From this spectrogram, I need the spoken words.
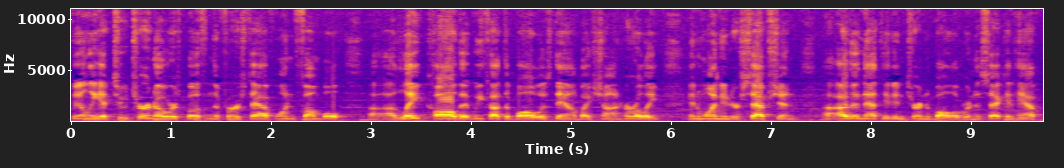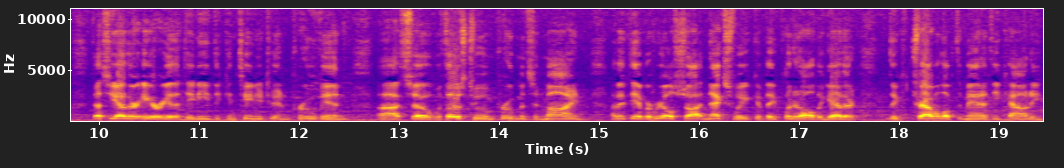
They only had two turnovers, both in the first half, one fumble, uh, a late call that we thought the ball was down by Sean Hurley, and one interception. Uh, other than that, they didn't turn the ball over in the second half. That's the other area that they need to continue to improve in. Uh, so with those two improvements in mind, I think they have a real shot next week if they put it all together to travel up to Manatee County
